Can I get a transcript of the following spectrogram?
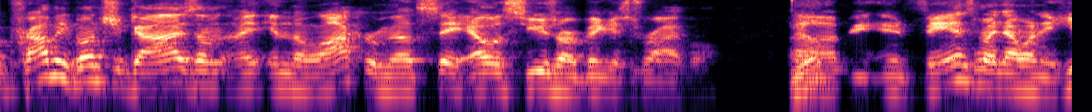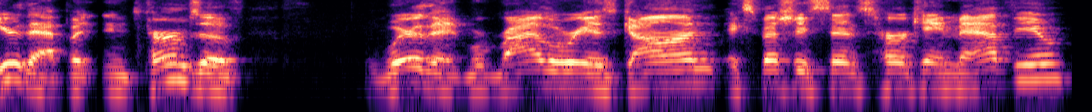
probably a bunch of guys on, in the locker room that'll say LSU is our biggest rival. Yep. Um, and fans might not want to hear that, but in terms of where the rivalry has gone, especially since Hurricane Matthew,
